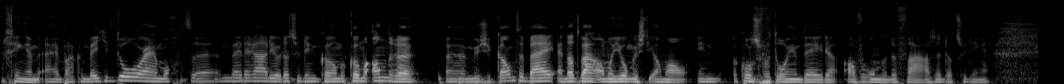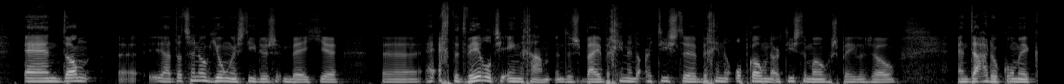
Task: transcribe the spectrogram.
ging hem, hij brak een beetje door. Hij mocht eh, bij de radio, dat soort dingen komen. Komen andere eh, muzikanten bij. En dat waren allemaal jongens die allemaal in conservatorium deden, afrondende fase, dat soort dingen. En dan, eh, ja, dat zijn ook jongens die dus een beetje echt het wereldje ingaan. En dus bij beginnende artiesten, beginnen opkomende artiesten mogen spelen zo. En daardoor kom ik,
